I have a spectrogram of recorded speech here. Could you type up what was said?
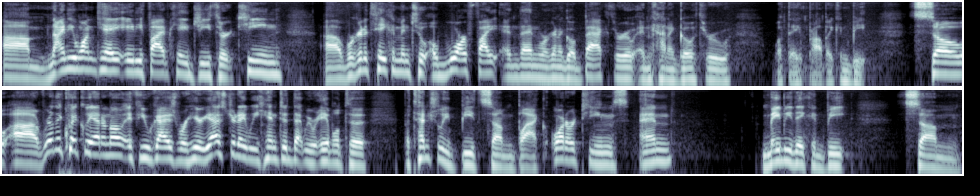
um, 91K, 85K, G13. Uh, we're going to take them into a war fight, and then we're going to go back through and kind of go through what they probably can beat. So, uh, really quickly, I don't know if you guys were here yesterday. We hinted that we were able to potentially beat some Black Order teams, and maybe they could beat some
